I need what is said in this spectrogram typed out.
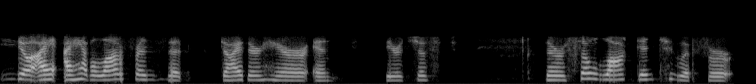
you know, I I have a lot of friends that dye their hair and they're just they're so locked into it for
